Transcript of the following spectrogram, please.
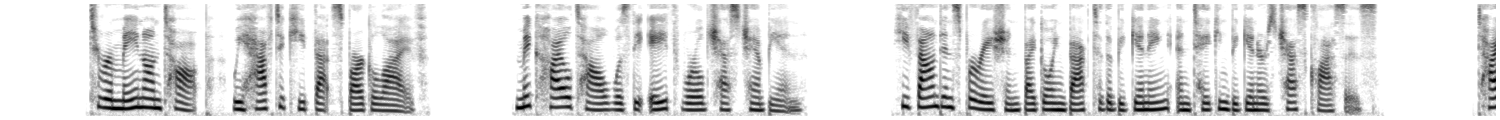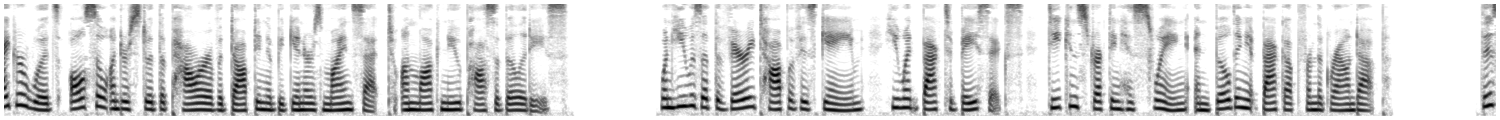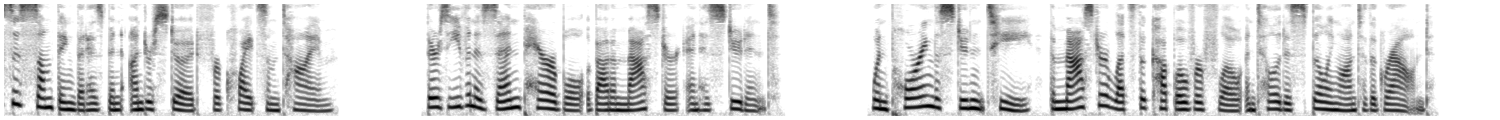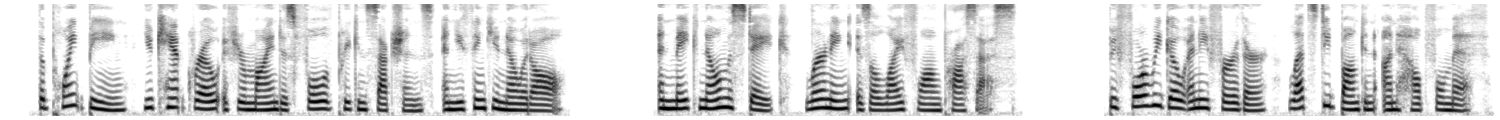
To remain on top, we have to keep that spark alive. Mikhail Tal was the eighth world chess champion. He found inspiration by going back to the beginning and taking beginner's chess classes. Tiger Woods also understood the power of adopting a beginner's mindset to unlock new possibilities. When he was at the very top of his game, he went back to basics, deconstructing his swing and building it back up from the ground up. This is something that has been understood for quite some time. There's even a Zen parable about a master and his student. When pouring the student tea, the master lets the cup overflow until it is spilling onto the ground. The point being, you can't grow if your mind is full of preconceptions and you think you know it all. And make no mistake, learning is a lifelong process. Before we go any further, let's debunk an unhelpful myth.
